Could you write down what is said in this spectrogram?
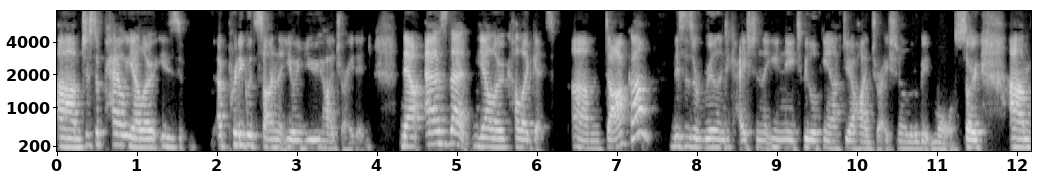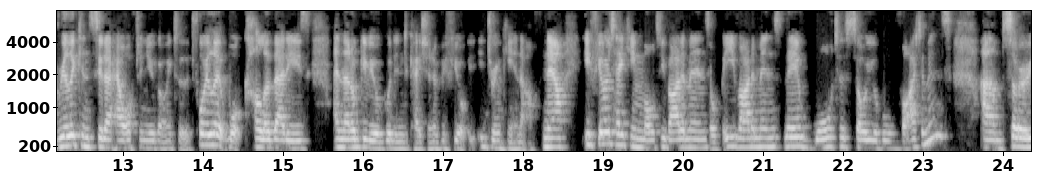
Um, just a pale yellow is a pretty good sign that you're euhydrated. Now, as that yellow color gets um, darker, this is a real indication that you need to be looking after your hydration a little bit more. So, um, really consider how often you're going to the toilet, what color that is, and that'll give you a good indication of if you're drinking enough. Now, if you're taking multivitamins or B vitamins, they're water soluble vitamins. Um, so,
